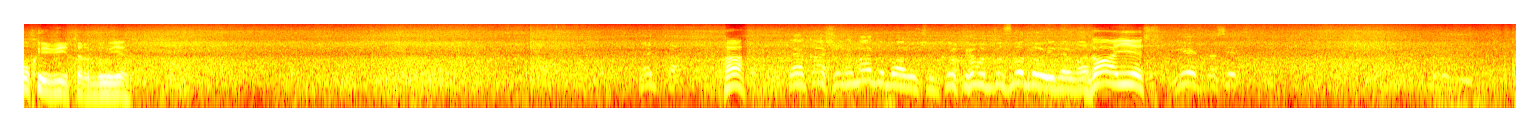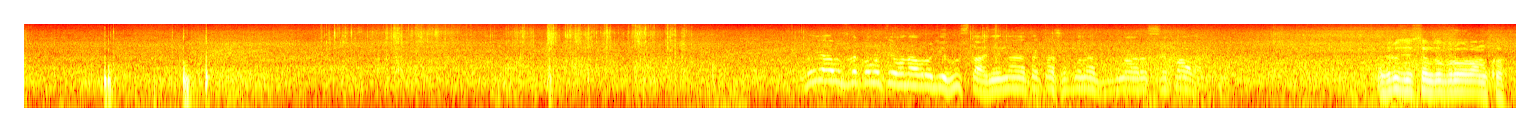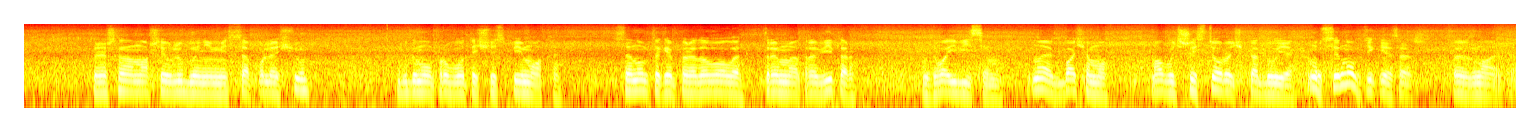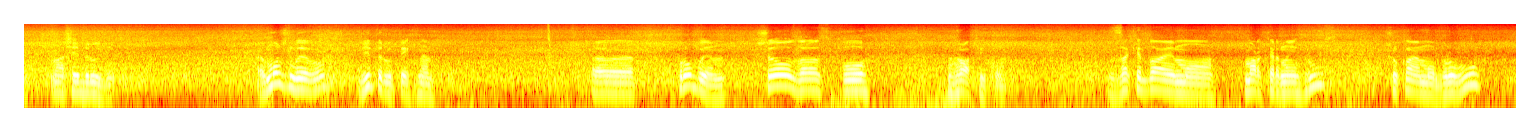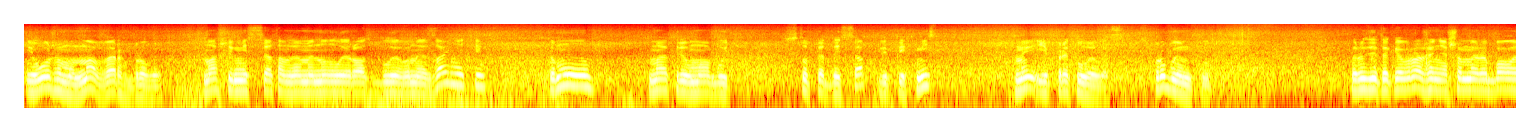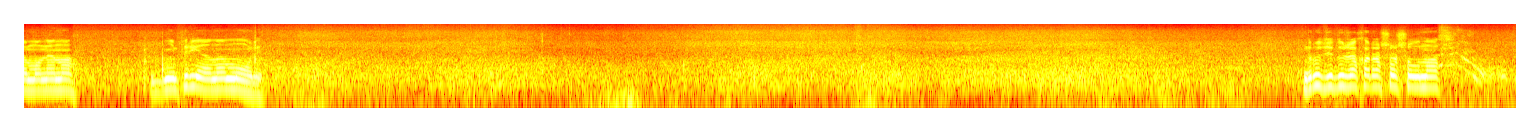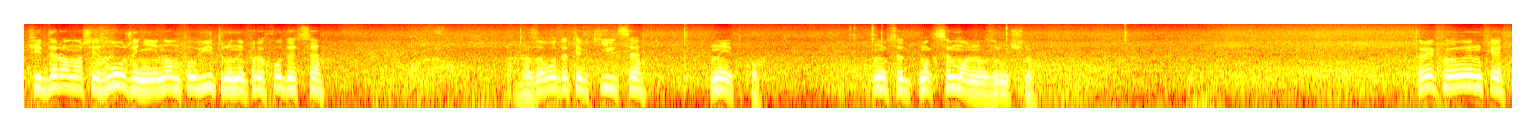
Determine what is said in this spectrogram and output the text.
Ох і вітер дує. А, та каші нема добавочу, трохи от з водою не вгадав. да, є. Є. Ну я от заколотив, вона вроді густа, не вона така, щоб вона була розсипала. Друзі, всім доброго ранку. Прийшли на наші улюблені місця полящу. Будемо пробувати щось спіймати. Синоптики передавали 3 метри вітер 2,8. Ну, як бачимо, мабуть, шестерочка дує. Ну, синоптики, це ж, ви ж знаєте, наші друзі. Е, Можливо, вітер утихне. Е, пробуємо. Що зараз по графіку? Закидаємо маркерний груз, шукаємо брову і ложимо наверх брови. Наші місця там, де минулий раз були, вони зайняті, тому метрів, мабуть, 150 від тих місць ми і притулились. Спробуємо тут. Друзі, таке враження, що ми рибалимо не на Дніпрі, а на морі. Друзі, дуже хорошо, що у нас фідера наші зложені і нам по вітру не приходиться заводити в кільця нитку. Ну, це максимально зручно. Три хвилинки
